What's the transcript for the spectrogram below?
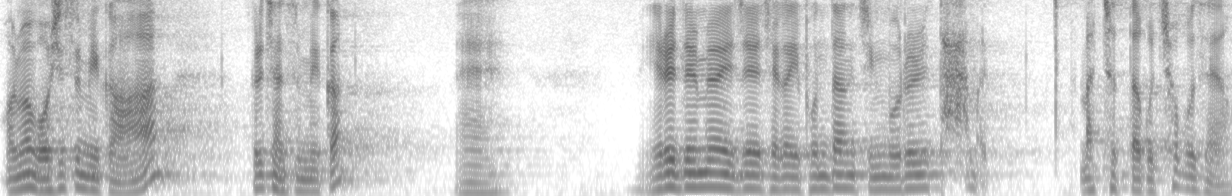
얼마나 멋있습니까? 그렇지 않습니까? 예. 예를 들면 이제 제가 이 본당 직무를 다 마쳤다고 쳐보세요.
